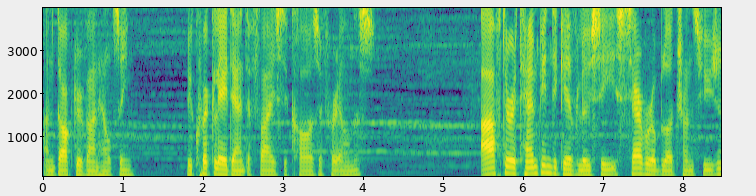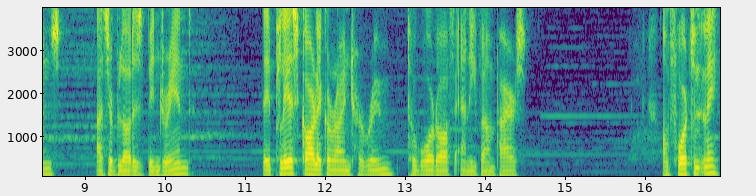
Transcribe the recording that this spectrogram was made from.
and Dr. Van Helsing, who quickly identifies the cause of her illness. After attempting to give Lucy several blood transfusions as her blood has been drained, they place garlic around her room to ward off any vampires. Unfortunately,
